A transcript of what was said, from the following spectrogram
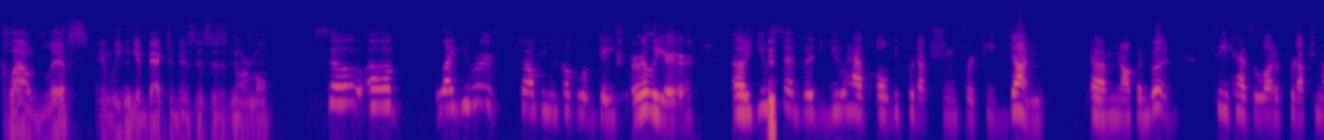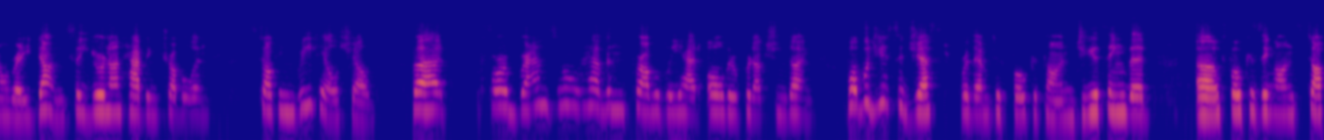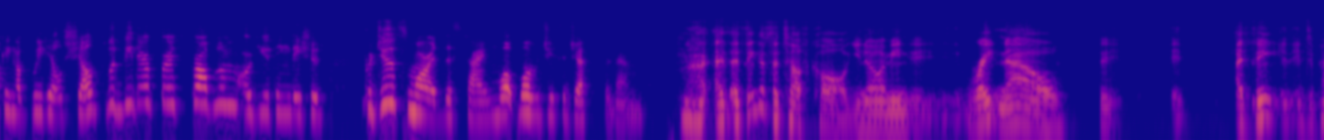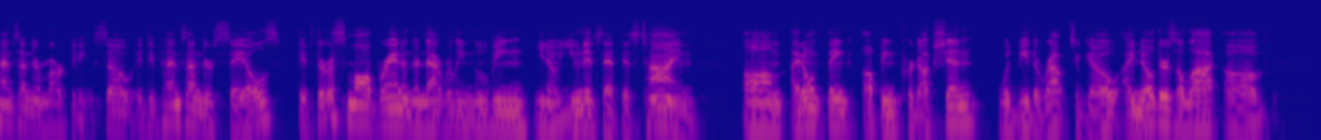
cloud lifts and we can get back to business as normal. So uh like we were talking a couple of days earlier uh, you mm-hmm. said that you have all the production for Teeq done um, knock on wood, Teeq has a lot of production already done. So you're not having trouble in stocking retail shelves. But for brands who haven't probably had all their production done, what would you suggest for them to focus on? Do you think that uh, focusing on stocking up retail shelves would be their first problem, or do you think they should produce more at this time? What What would you suggest for them? I, I think it's a tough call. You know, I mean, right now, I think it, it, depends on their marketing. So it depends on their sales. If they're a small brand and they're not really moving, you know, units at this time, um, I don't think upping production would be the route to go. I know there's a lot of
